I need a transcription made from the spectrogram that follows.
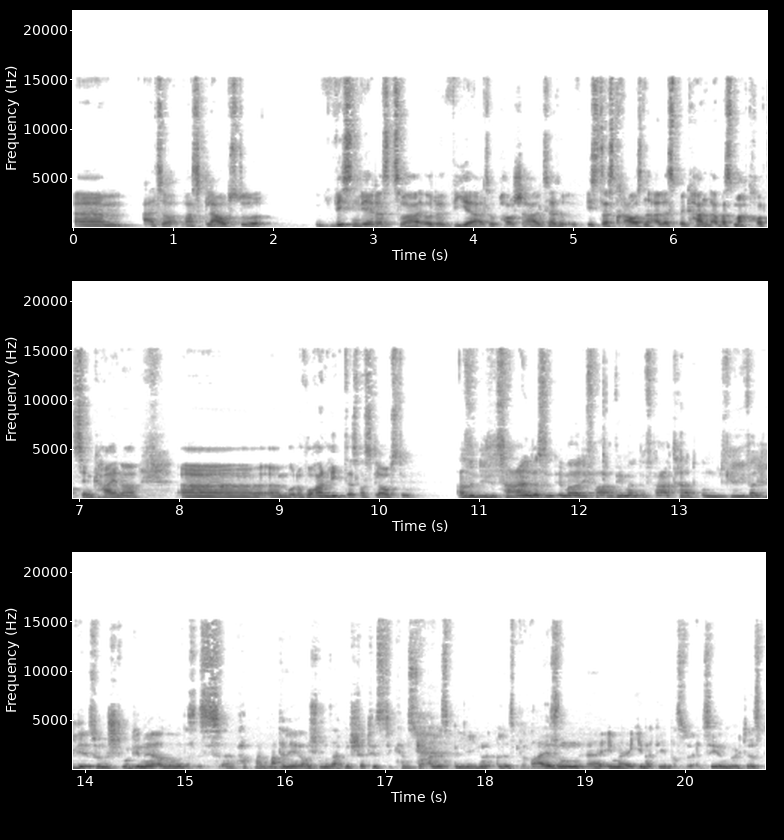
Ähm, also was glaubst du, wissen wir das zwar, oder wir, also pauschal gesagt, ist das draußen alles bekannt, aber es macht trotzdem keiner. Äh, ähm, oder woran liegt das? Was glaubst du? Also diese Zahlen, das sind immer die Fragen, wie man gefragt hat und wie valide ist so eine Studie. Ne? Also das ist, äh, hat mein Mathelehrer auch schon gesagt, mit Statistik kannst du alles belegen und alles beweisen, äh, immer je nachdem, was du erzählen möchtest.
